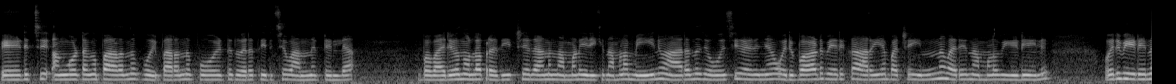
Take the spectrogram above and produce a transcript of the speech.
പേടിച്ച് അങ്ങോട്ടങ്ങ് പറന്ന് പോയി. പറന്ന് പോയിട്ട് ഇതുവരെ തിരിച്ച് വന്നിട്ടില്ല. അപ്പോൾ വരുമെന്നുള്ള പ്രതീക്ഷയിലാണ് നമ്മൾ ഇരിക്കുന്നത്. നമ്മളെ മീനും ആരെന്ന് ചോദിച്ചു കഴിഞ്ഞാൽ ഒരുപാട് പേർക്ക് അറിയാം. പക്ഷേ ഇന്ന് വരെ നമ്മൾ വീഡിയോയിൽ ഒരു വീഡിയോയിൽ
